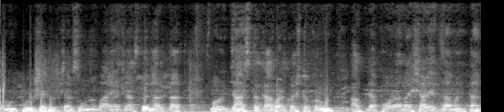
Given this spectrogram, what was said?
म्हणून पुरुषापेक्षा सोनं बाया जास्त घालतात. म्हणून जास्त काबाड कष्ट करून आपल्या पोराला शाळेत जा म्हणतात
